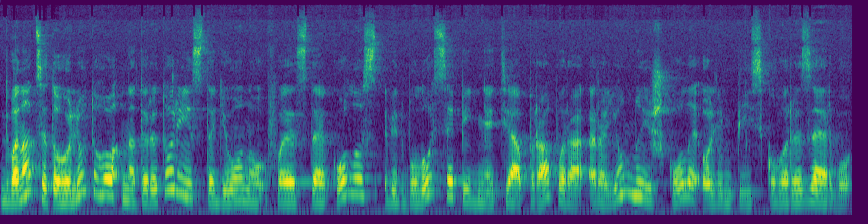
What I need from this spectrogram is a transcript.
12 лютого на території стадіону ФСТ Колос відбулося підняття прапора районної школи Олімпійського резерву,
